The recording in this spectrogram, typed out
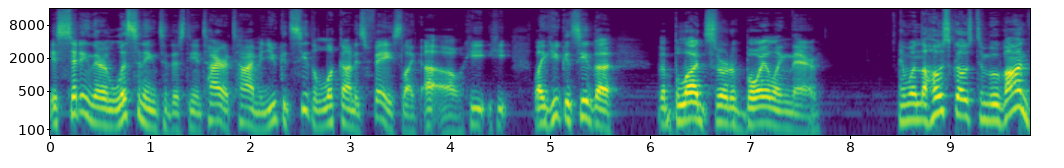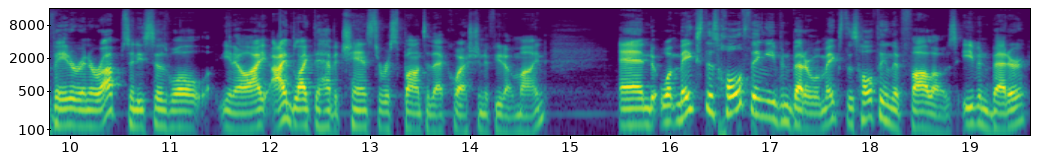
is sitting there listening to this the entire time, and you could see the look on his face, like, uh oh, he he like you could see the the blood sort of boiling there. And when the host goes to move on, Vader interrupts and he says, Well, you know, I, I'd like to have a chance to respond to that question if you don't mind. And what makes this whole thing even better, what makes this whole thing that follows even better,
